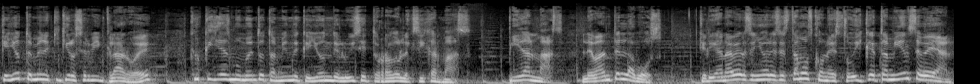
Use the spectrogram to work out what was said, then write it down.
que yo también aquí quiero ser bien claro, ¿eh? Creo que ya es momento también de que John de Luisa y Torrado le exijan más, pidan más, levanten la voz, que a ver señores, estamos con esto y que también se vean,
